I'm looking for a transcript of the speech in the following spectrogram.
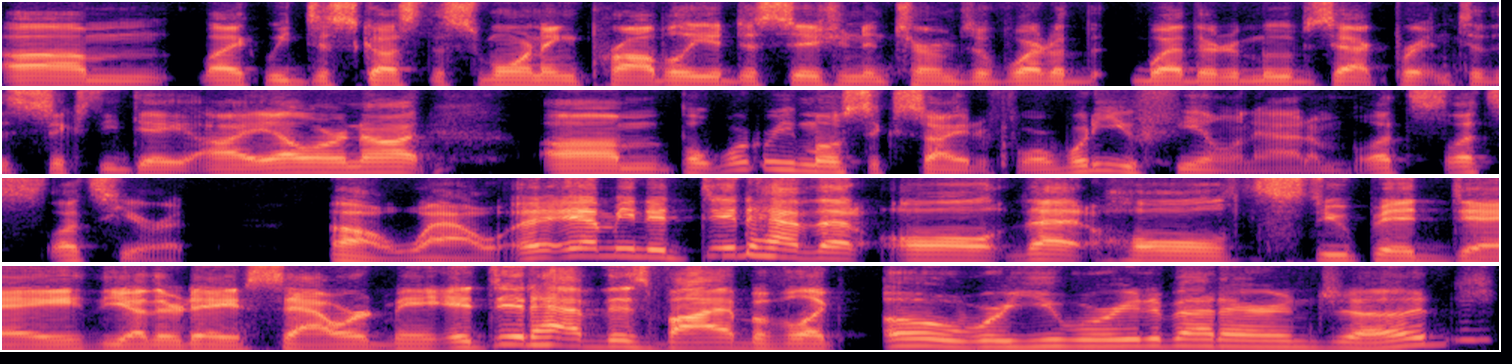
Um, like we discussed this morning, probably a decision in terms of whether whether to move Zach Britton to the 60 day IL or not. Um, but what are we most excited for? What are you feeling, Adam? Let's let's let's hear it. Oh wow! I mean, it did have that all that whole stupid day the other day soured me. It did have this vibe of like, oh, were you worried about Aaron Judge?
